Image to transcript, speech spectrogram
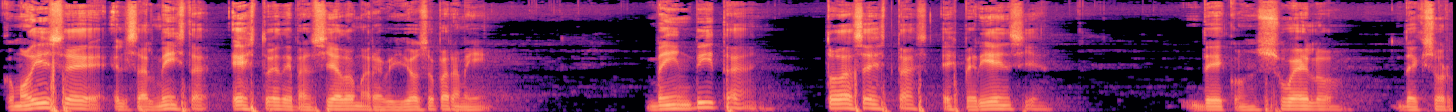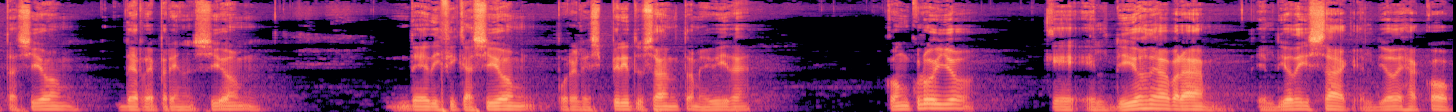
Como dice el salmista, esto es demasiado maravilloso para mí. Me invita todas estas experiencias de consuelo, de exhortación, de reprensión, de edificación por el Espíritu Santo a mi vida, concluyo que el Dios de Abraham, el Dios de Isaac, el Dios de Jacob,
